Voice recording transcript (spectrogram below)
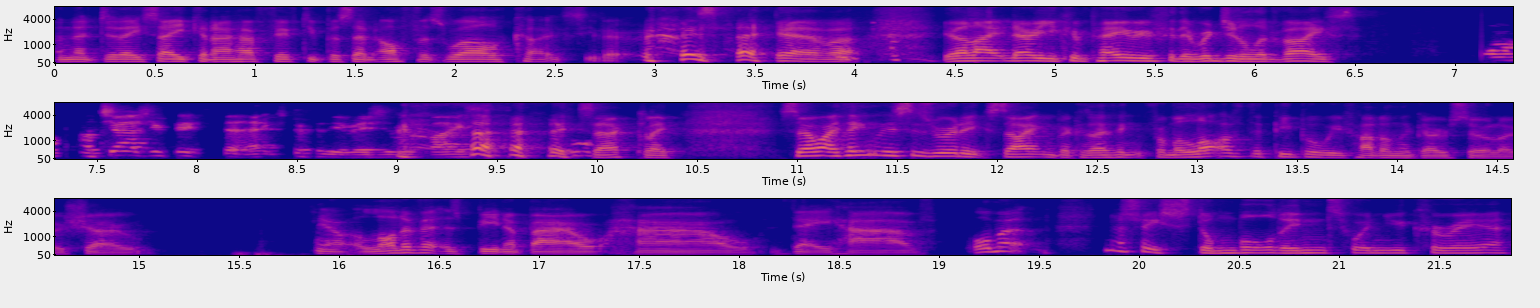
And then do they say, "Can I have fifty percent off as well?" Because you know, yeah, but you're like, "No, you can pay me for the original advice." I'll charge you 50 extra for the original price. exactly. So I think this is really exciting because I think from a lot of the people we've had on the Go Solo show, you know, a lot of it has been about how they have almost necessarily stumbled into a new career,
